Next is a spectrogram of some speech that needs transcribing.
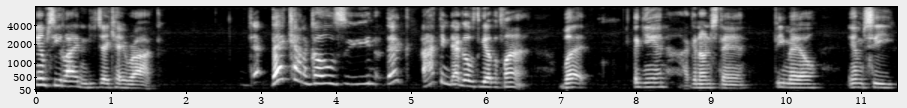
MC Lyte and DJ K Rock. That that kind of goes, you know, that I think that goes together fine. But again, I can understand female MC.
